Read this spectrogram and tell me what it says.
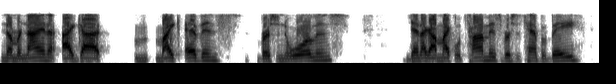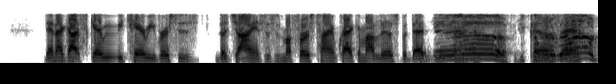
Number nine, I got Mike Evans versus New Orleans. Then I got Michael Thomas versus Tampa Bay. Then I got Scary Terry versus the Giants. This is my first time cracking my list, but that defense. Yeah, you coming Yeah, I'm around.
